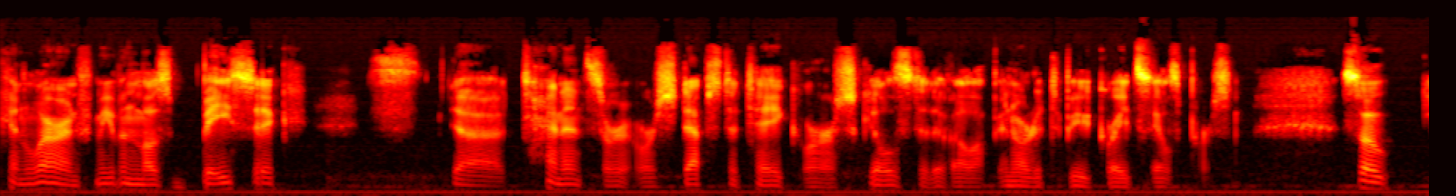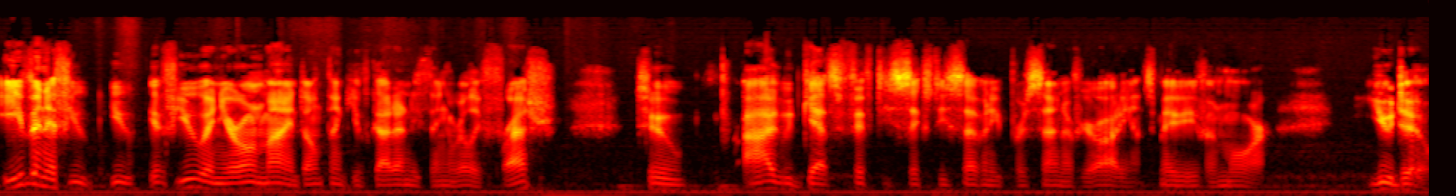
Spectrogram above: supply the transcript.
can learn from even the most basic uh, tenets or, or steps to take or skills to develop in order to be a great salesperson. So even if you, you if you in your own mind don't think you've got anything really fresh to I would guess 50, 60, 70% of your audience, maybe even more, you do.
